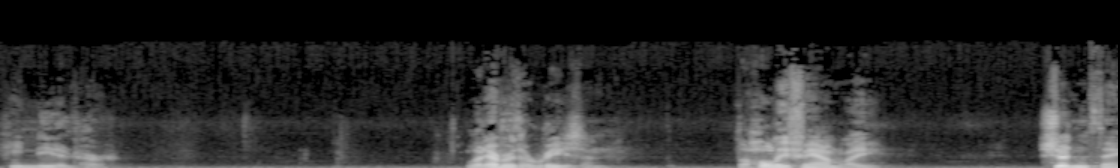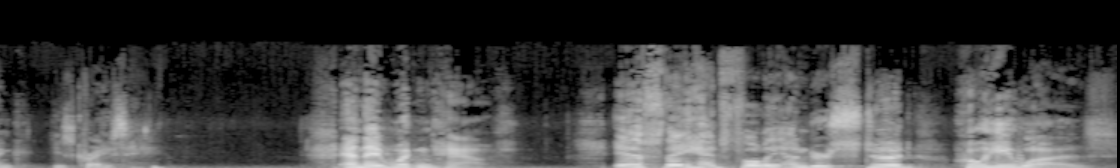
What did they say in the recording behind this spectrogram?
he needed her. Whatever the reason, the Holy Family shouldn't think he's crazy. And they wouldn't have if they had fully understood who he was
